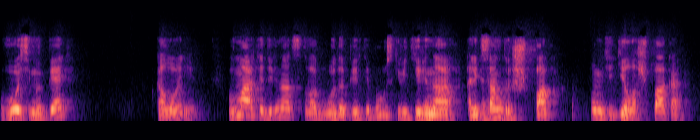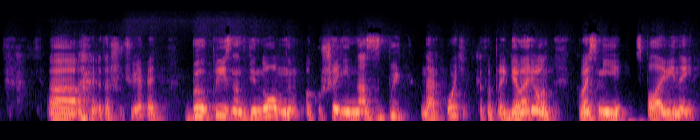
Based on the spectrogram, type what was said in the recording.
8,5 колонии. В марте 2012 года петербургский ветеринар Александр mm Шпак, помните дело Шпака, это шучу я опять, был признан виновным в покушении на сбыт наркотиков и приговорен к 8,5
